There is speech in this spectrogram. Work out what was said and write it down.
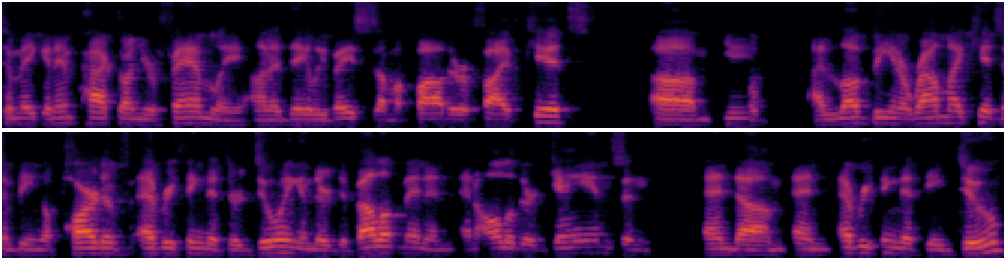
to make an impact on your family on a daily basis, I'm a father of five kids. Um, you know, I love being around my kids and being a part of everything that they're doing and their development and, and all of their games and and um, and everything that they do.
